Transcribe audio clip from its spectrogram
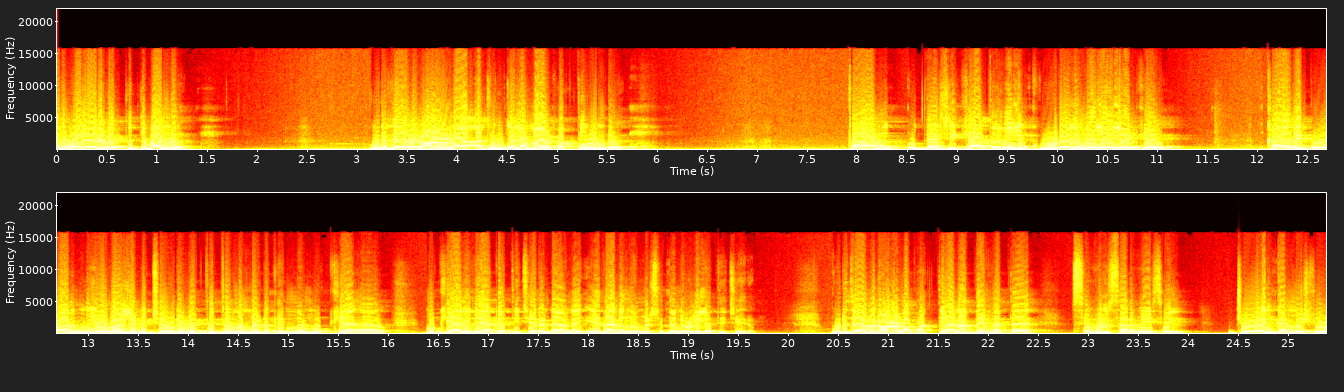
അതുപോലെ ഒരു വ്യക്തിത്വമാണ് ഗുരുദേവനോടുള്ള അചഞ്ചലമായ ഭക്തി കൊണ്ട് താൻ ഉദ്ദേശിക്കാത്തതിലും കൂടുതൽ നിലയിലേക്ക് കയറിപ്പോവാൻ നിയോഗം ലഭിച്ച ഒരു വ്യക്തിത്വം നമ്മളുടെ ഇന്ന് മുഖ്യ മുഖ്യ അതിഥിയായിട്ട് എത്തിച്ചേരേണ്ടതാണ്. ഏതാനും നിമിഷത്തിനുള്ളിൽ എത്തിച്ചേരും. ഗുരുദേവനോടുള്ള ഭക്തിയാണ് അദ്ദേഹത്തെ സിവിൽ സർവീസിൽ ജോയിന്റ് കമ്മീഷണർ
